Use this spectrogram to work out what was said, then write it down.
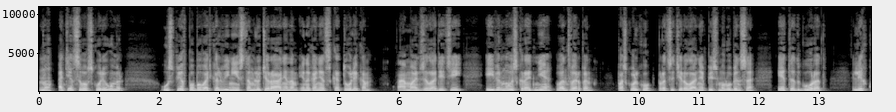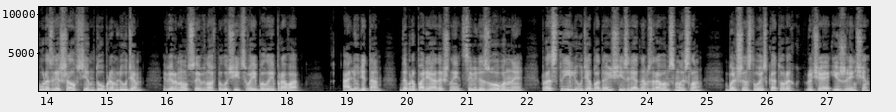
«Ну, отец его вскоре умер, успев побывать кальвинистом, лютеранином и, наконец, католиком. А мать взяла детей и вернулась к родне в Антверпен, поскольку, процитировала Аня письмо Рубенса, «этот город легко разрешал всем добрым людям вернуться и вновь получить свои былые права. А люди там добропорядочные, цивилизованные, простые люди, обладающие изрядным здравым смыслом, большинство из которых, включая и женщин,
